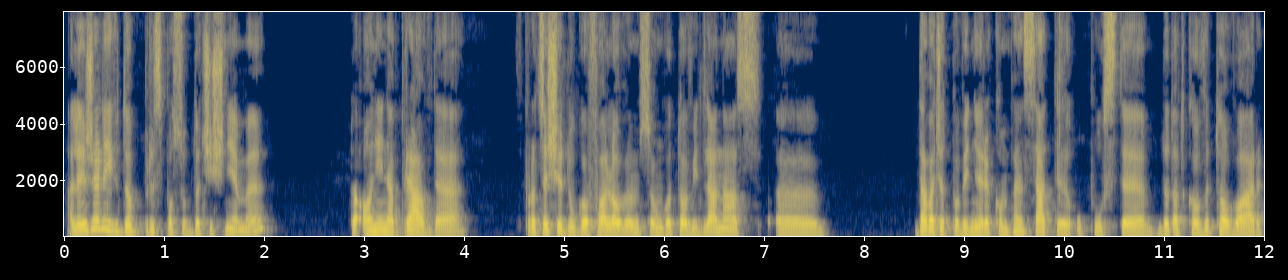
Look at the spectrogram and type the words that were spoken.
Ale jeżeli ich w dobry sposób dociśniemy, to oni naprawdę w procesie długofalowym są gotowi dla nas e, dawać odpowiednie rekompensaty, upusty, dodatkowy towar,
